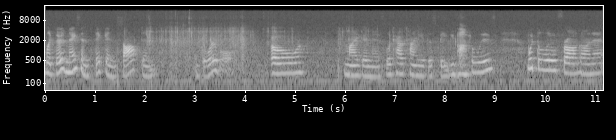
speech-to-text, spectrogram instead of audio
like, they're nice and thick and soft and adorable. Oh my goodness. Look how tiny this baby bottle is with the little frog on it.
